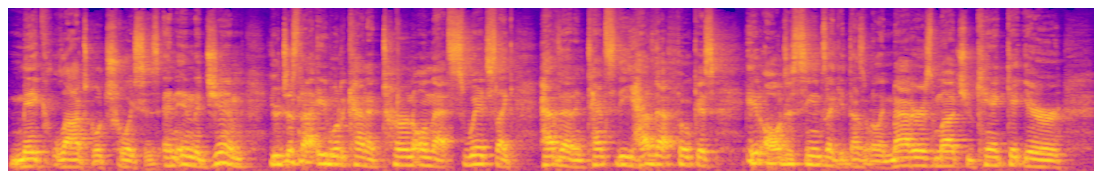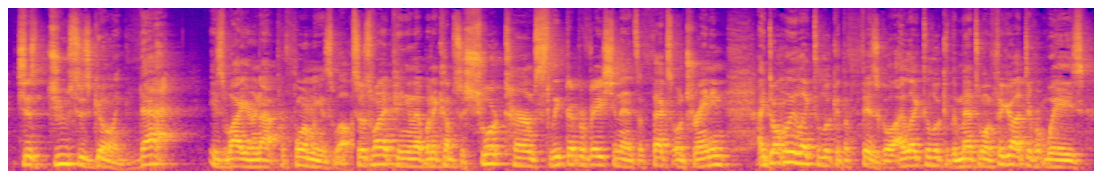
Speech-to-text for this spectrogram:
make logical choices. And in the gym, you're just not able to kind of turn on that switch, like have that intensity, have that focus. It all just seems like it doesn't really matter as much. You can't get your just juices going. That is why you're not performing as well. So it's my opinion that when it comes to short-term sleep deprivation and its effects on training, I don't really like to look at the physical. I like to look at the mental and figure out different ways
